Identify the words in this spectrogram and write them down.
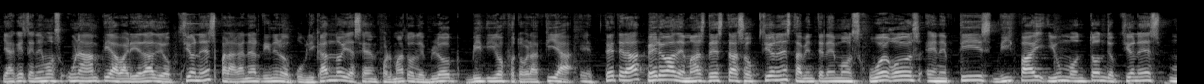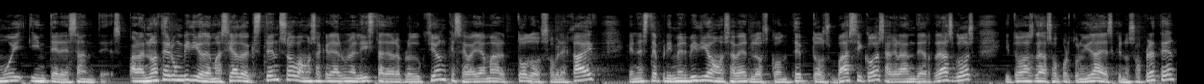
ya que tenemos una amplia variedad de opciones para ganar dinero publicando, ya sea en formato de blog, vídeo, fotografía, etcétera. Pero además de estas opciones, también tenemos juegos, NFTs, DeFi y un montón de opciones muy interesantes. Para no hacer un vídeo demasiado extenso, vamos a crear una lista de reproducción que se va a llamar Todo sobre Hive. En este primer vídeo vamos a ver los conceptos básicos a grandes rasgos y todas las oportunidades que nos ofrecen,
